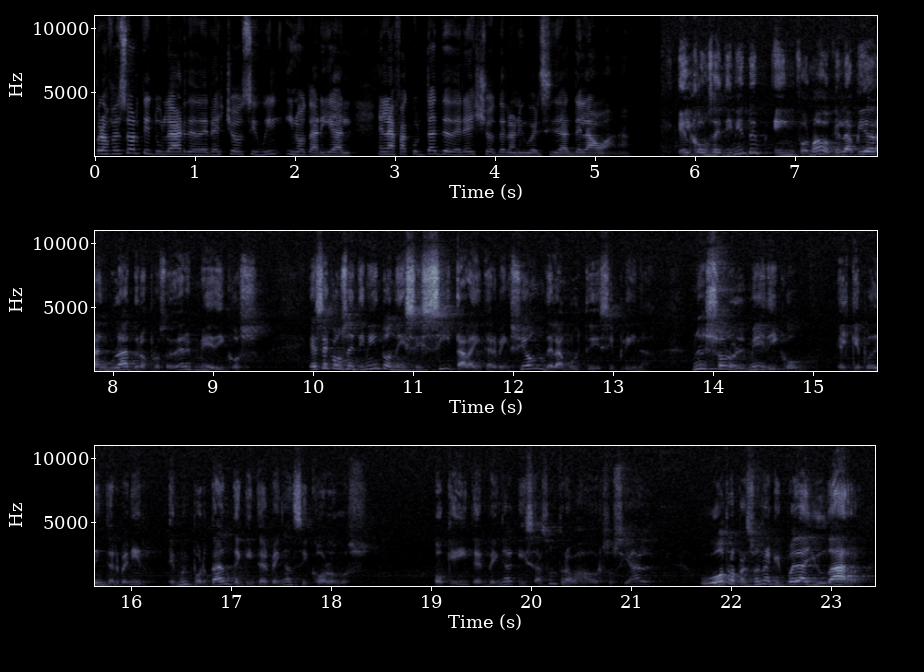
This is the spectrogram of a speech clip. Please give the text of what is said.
profesor titular de Derecho Civil y Notarial en la Facultad de Derecho de la Universidad de La Habana. El consentimiento informado, que es la piedra angular de los procederes médicos, ese consentimiento necesita la intervención de la multidisciplina. No es solo el médico el que puede intervenir. Es muy importante que intervengan psicólogos o que intervenga quizás un trabajador social u otra persona que pueda ayudar.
